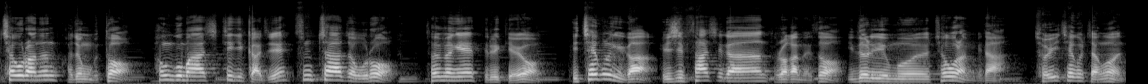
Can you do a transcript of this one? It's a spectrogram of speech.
채굴하는 과정부터 현금화 시키기까지 순차적으로 설명해 드릴게요. 이 채굴기가 24시간 돌아가면서 이더리움을 채굴합니다. 저희 채굴장은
